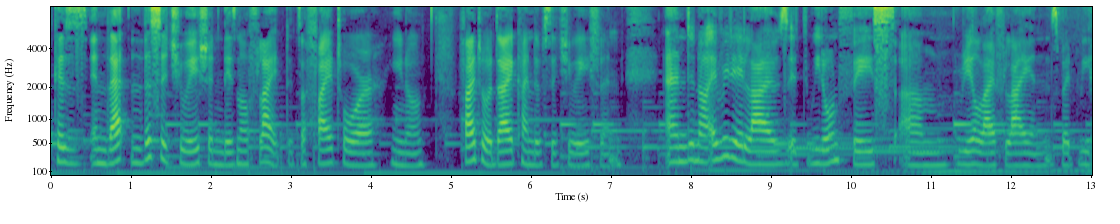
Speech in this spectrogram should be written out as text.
Because in that in this situation there's no flight. It's a fight or you know fight or die kind of situation. And in our everyday lives it we don't face um, real life lions but we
